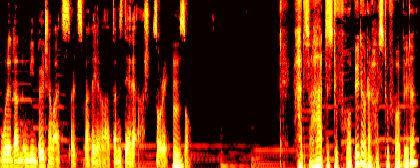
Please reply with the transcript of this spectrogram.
wo der dann irgendwie einen Bildschirm als, als Barriere hat. Dann ist der der Arsch. Sorry. Hm. So. Hat, hattest du Vorbilder oder hast du Vorbilder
